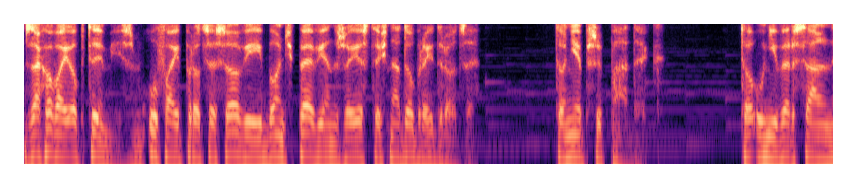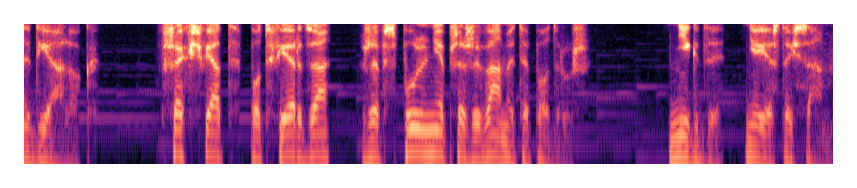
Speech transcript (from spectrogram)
Zachowaj optymizm, ufaj procesowi i bądź pewien, że jesteś na dobrej drodze. To nie przypadek. To uniwersalny dialog. Wszechświat potwierdza, że wspólnie przeżywamy tę podróż. Nigdy nie jesteś sam.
